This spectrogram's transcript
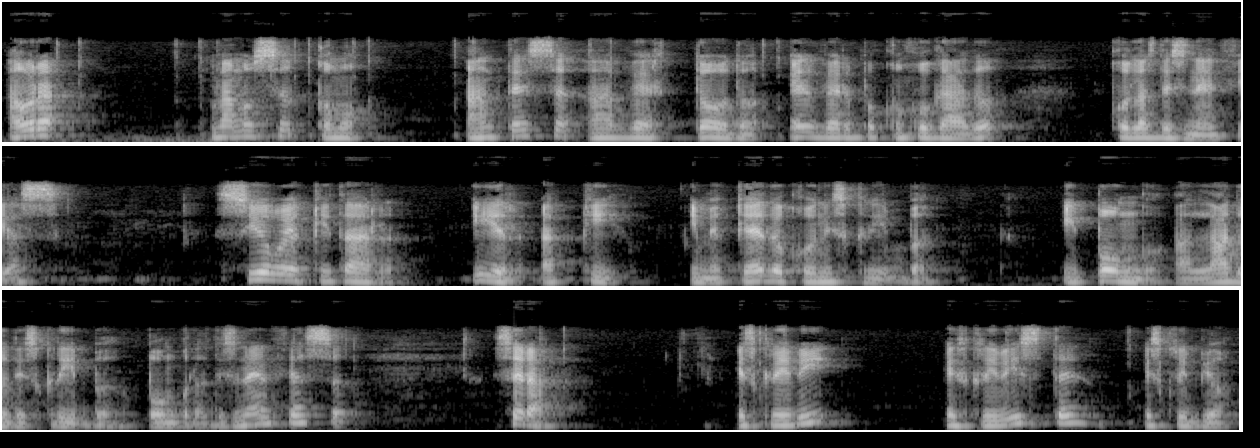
Ahora vamos como antes a ver todo el verbo conjugado con las desinencias. Si yo voy a quitar ir aquí y me quedo con scrib y pongo al lado de scrib, pongo las desinencias, será escribí, escribiste, escribió,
